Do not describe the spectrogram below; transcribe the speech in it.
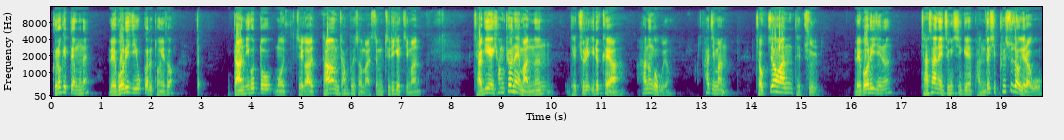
그렇기 때문에 레버리지 효과를 통해서 단 이것도 뭐 제가 다음 장표에서 말씀드리겠지만 자기의 형편에 맞는 대출을 일으켜야 하는 거고요. 하지만 적정한 대출, 레버리지는 자산의 증식에 반드시 필수적이라고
